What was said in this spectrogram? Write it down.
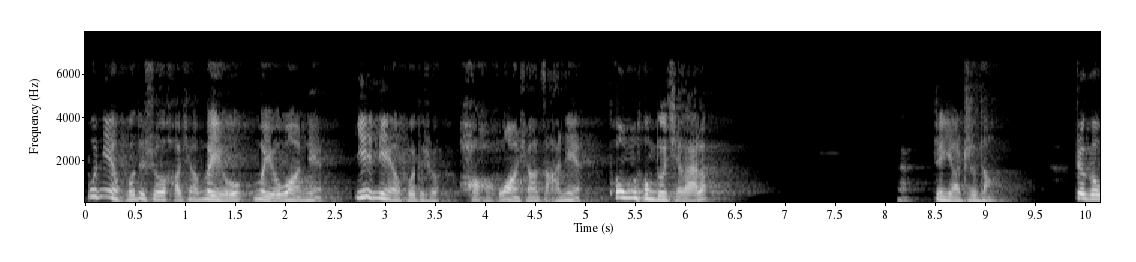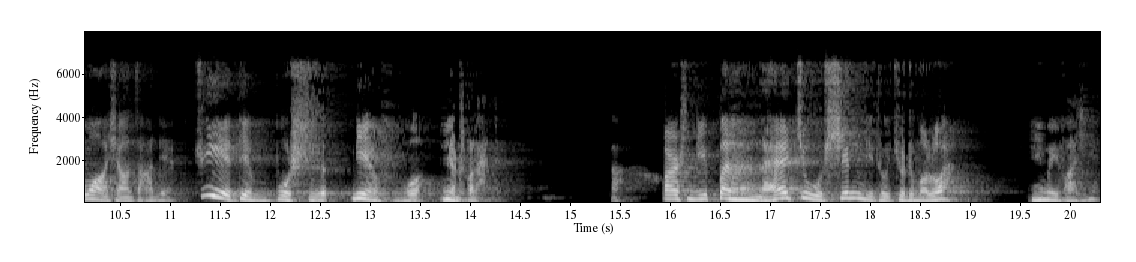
不念佛的时候好像没有没有妄念，一念佛的时候，好妄想杂念，通通都起来了。啊，这要知道，这个妄想杂念决定不是念佛念出来的啊。而是你本来就心里头就这么乱，你没发现？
